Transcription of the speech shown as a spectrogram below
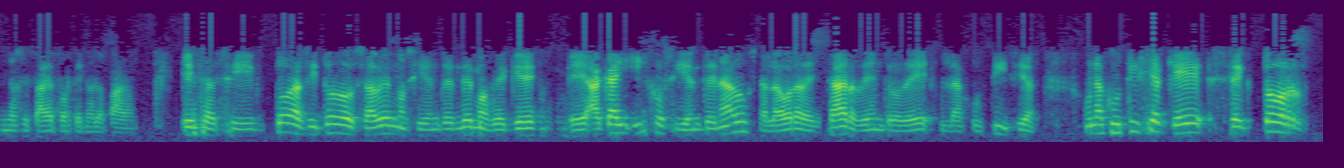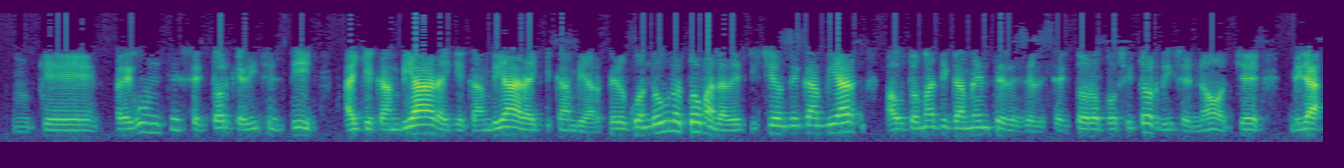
y no se sabe por qué no lo pagan. Es así, todas y todos sabemos y entendemos de que eh, acá hay hijos y entrenados a la hora de estar dentro de la justicia. Una justicia que sector que pregunte, sector que dice sí, hay que cambiar, hay que cambiar, hay que cambiar. Pero cuando uno toma la decisión de cambiar, automáticamente desde el sector opositor dice, no, che, mira,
